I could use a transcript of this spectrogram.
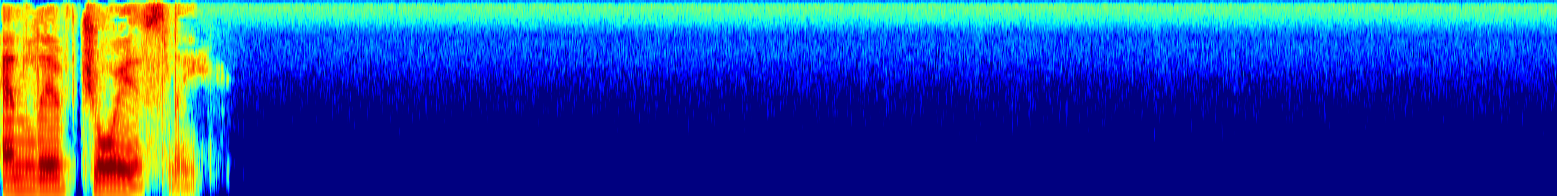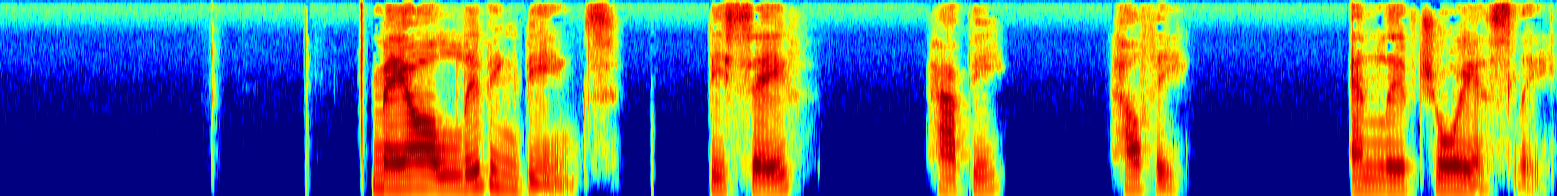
and live joyously. May all living beings be safe, happy, healthy, and live joyously.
